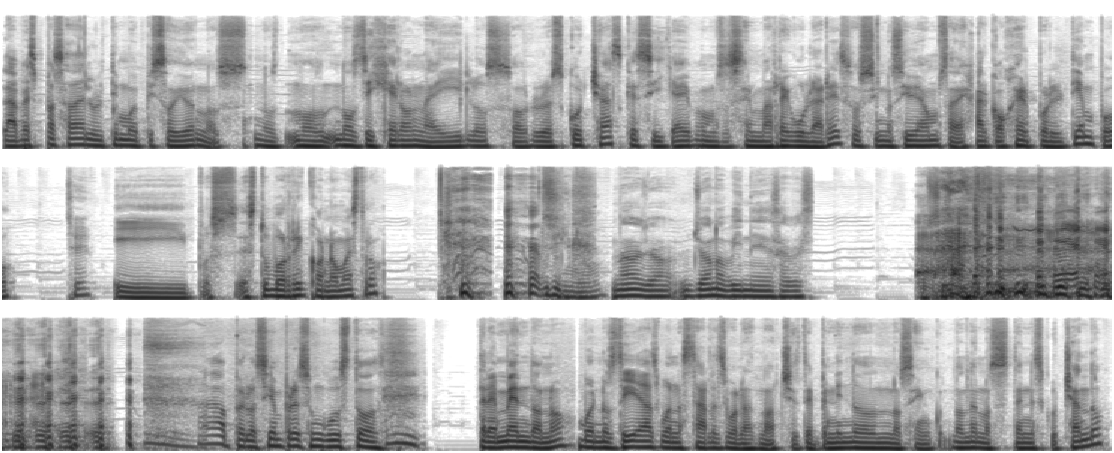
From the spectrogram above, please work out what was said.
la vez pasada, el último episodio, nos, nos, nos- nos dijeron ahí los sobre escuchas que si ya íbamos a ser más regulares o si nos íbamos a dejar coger por el tiempo. Sí. Y pues estuvo rico, ¿no, maestro? Sí, ¿no? No, yo, yo no vine esa vez. ah, pero siempre es un gusto tremendo, ¿no? Buenos días, buenas tardes, buenas noches, dependiendo de dónde nos, en- dónde nos estén escuchando.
